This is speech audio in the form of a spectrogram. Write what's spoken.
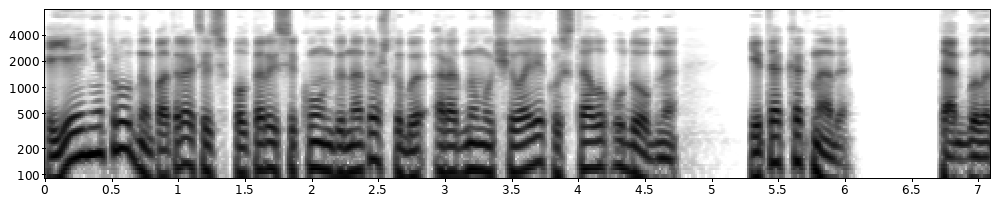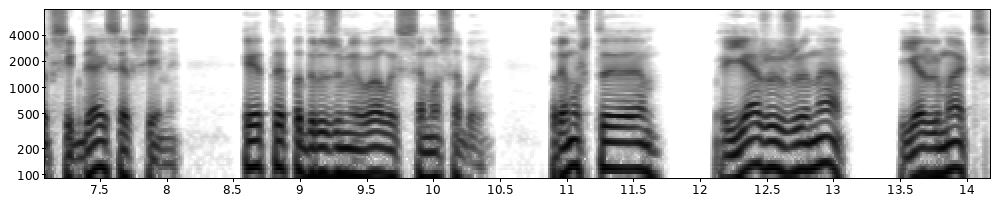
Ей нетрудно потратить полторы секунды на то, чтобы родному человеку стало удобно, и так, как надо. Так было всегда и со всеми. Это подразумевалось само собой. Потому что я же жена, я же мать,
